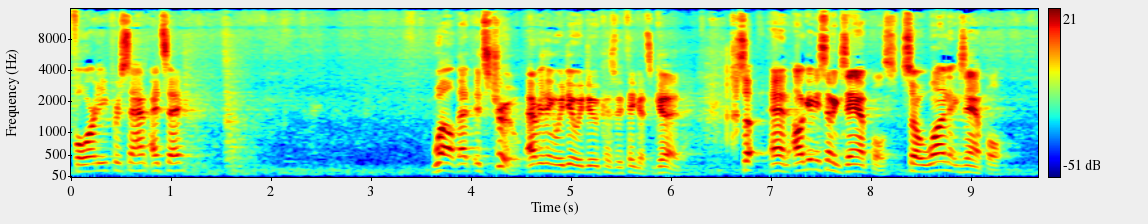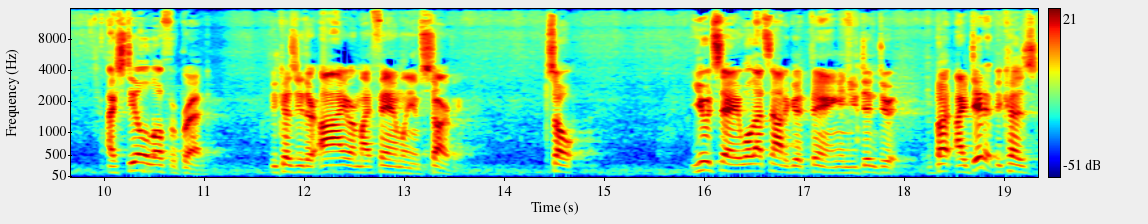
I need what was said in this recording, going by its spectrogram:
40%, I'd say. Well, that, it's true. Everything we do, we do because we think it's good. So, and I'll give you some examples. So, one example I steal a loaf of bread because either I or my family am starving. So, you would say, well, that's not a good thing, and you didn't do it. But I did it because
